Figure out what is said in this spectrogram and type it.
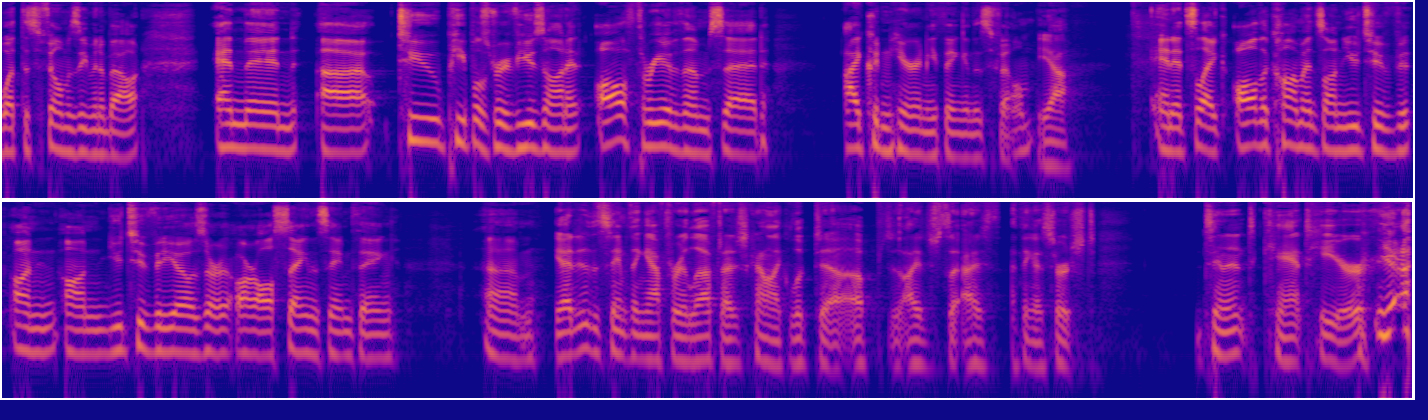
what this film is even about, and then uh, two people's reviews on it. All three of them said. I couldn't hear anything in this film Yeah, and it's like all the comments on YouTube on on YouTube videos are are all saying the same thing. Um, yeah. I did the same thing after I left. I just kind of like looked uh, up. I just I, I think I searched Tenet can't hear. Yeah.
